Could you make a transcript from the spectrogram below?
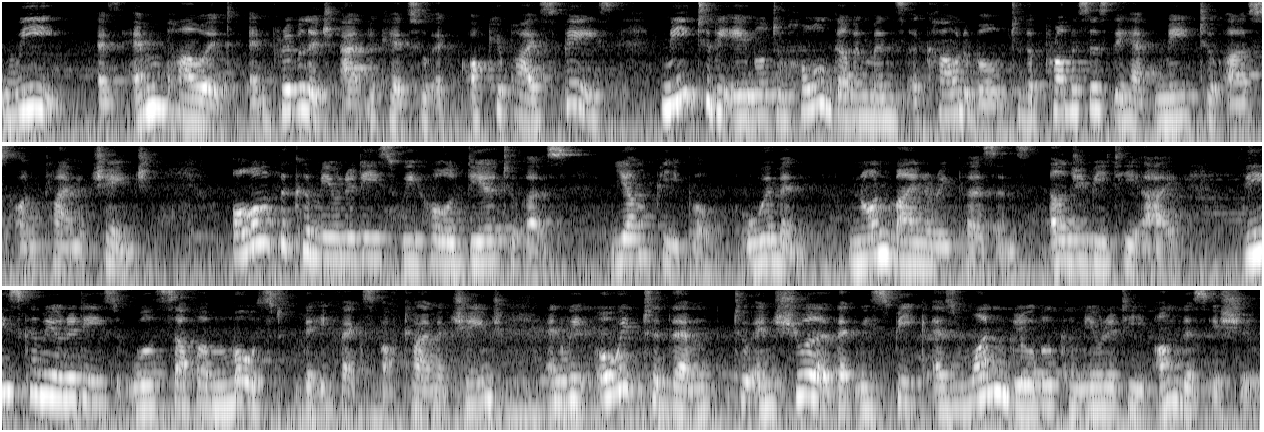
we as empowered and privileged advocates who occupy space need to be able to hold governments accountable to the promises they have made to us on climate change. All of the communities we hold dear to us, young people, women, non-binary persons, LGBTI, these communities will suffer most the effects of climate change and we owe it to them to ensure that we speak as one global community on this issue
